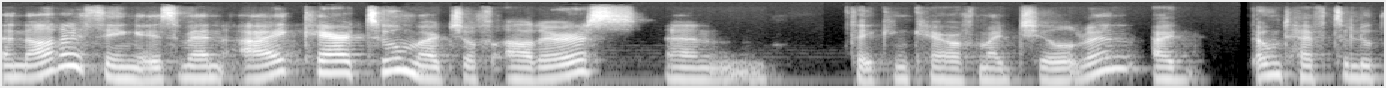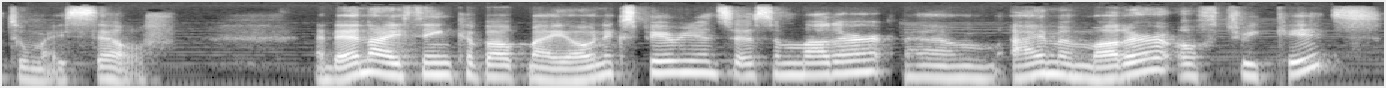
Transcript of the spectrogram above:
another thing is when I care too much of others and taking care of my children, I don't have to look to myself. And then I think about my own experience as a mother. Um, I'm a mother of three kids.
